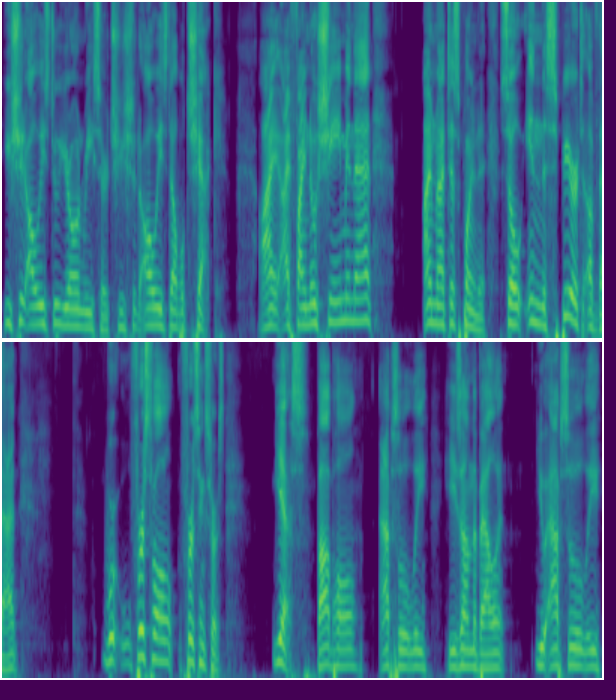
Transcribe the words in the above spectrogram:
you should always do your own research. You should always double check. I, I find no shame in that. I'm not disappointed in it. So, in the spirit of that, first of all, first things first. Yes, Bob Hall, absolutely. He's on the ballot. You absolutely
